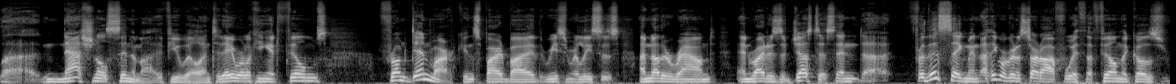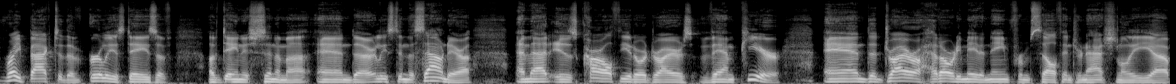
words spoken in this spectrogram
uh, national cinema, if you will. And today we're looking at films from Denmark, inspired by the recent releases Another Round and Riders of Justice. And uh, for this segment, I think we're going to start off with a film that goes right back to the earliest days of, of Danish cinema, and uh, at least in the sound era, and that is Carl Theodor Dreyer's Vampire. And uh, Dreyer had already made a name for himself internationally, uh,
